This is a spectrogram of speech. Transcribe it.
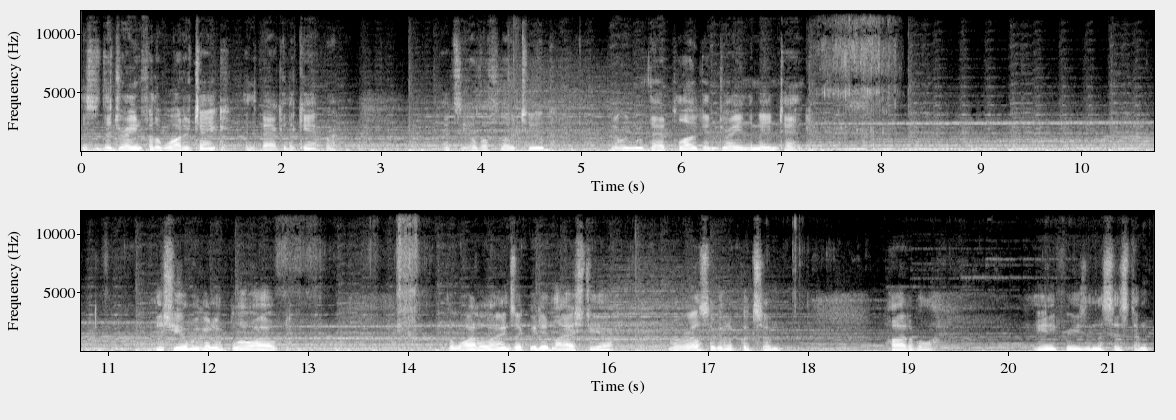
This is the drain for the water tank in the back of the camper. That's the overflow tube. We'll remove that plug and drain the main tank. This year we're going to blow out the water lines like we did last year. We're also going to put some potable antifreeze in the system.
